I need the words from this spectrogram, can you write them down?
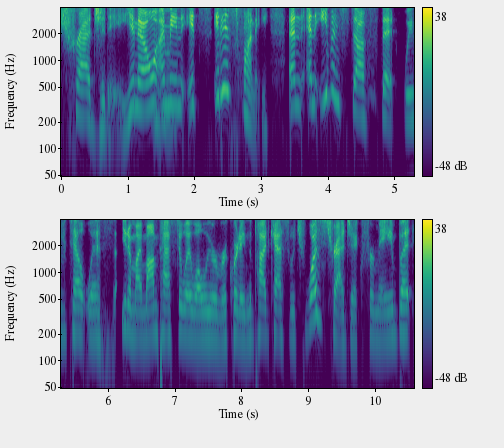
tragedy you know? I Mhm. mean it's it is funny. And and even stuff that we've dealt with you know my mom passed away while we were recording the podcast which was tragic for me but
